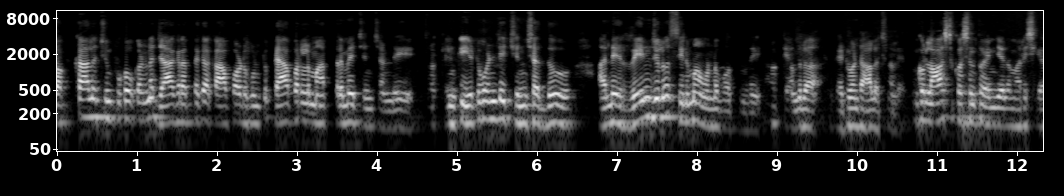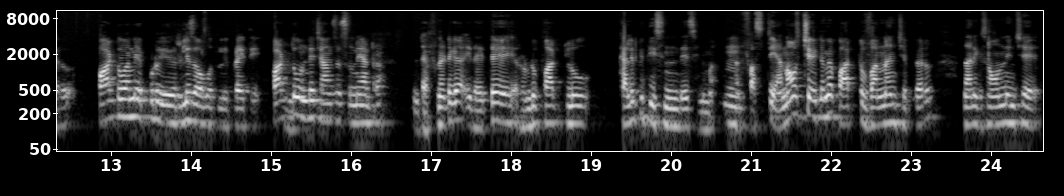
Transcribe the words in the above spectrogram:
చొక్కాలు చింపుకోకుండా జాగ్రత్తగా కాపాడుకుంటూ పేపర్లు మాత్రమే చించండి. ఇంక ఎటువంటి చించద్దు అనే రేంజ్లో సినిమా ఉండబోతుంది. అందులో ఎటువంటి ఆలోచన లేదు. ఇంకో లాస్ట్ క్వశ్చన్తో ఎండ్ చేద్దాం హరీష్ గారు? పార్ట్ వన్ ఎప్పుడు రిలీజ్ అవబోతుంది ఇప్పుడైతే? పార్ట్ టూ ఉండే ఛాన్సెస్ ఉన్నాయంటారా? డెఫినెట్గా ఇదైతే రెండు పార్ట్లు కలిపి తీసిందే సినిమా. ఫస్ట్ అనౌన్స్ చేయటమే పార్ట్ వన్ అని చెప్పారు. దానికి సంబంధించే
